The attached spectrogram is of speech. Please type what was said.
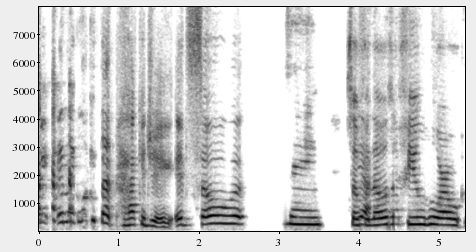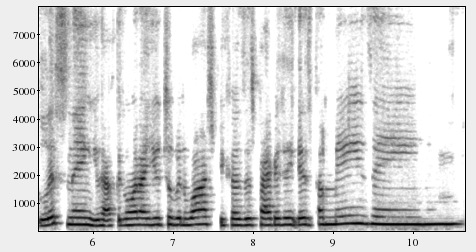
and like, look at that packaging. It's so amazing. So yeah. for those of you who are listening, you have to go on our YouTube and watch because this packaging is amazing.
